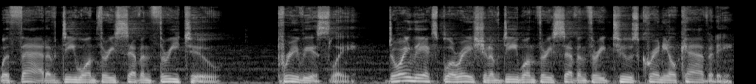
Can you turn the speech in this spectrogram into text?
with that of D13732. Previously, during the exploration of D13732's cranial cavity,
